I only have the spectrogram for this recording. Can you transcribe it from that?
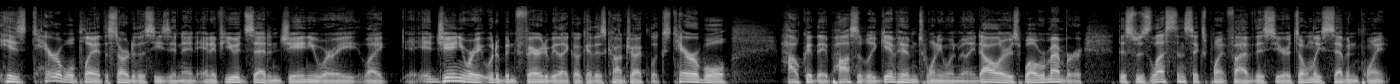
his terrible play at the start of the season, and, and if you had said in January, like in January, it would have been fair to be like, okay, this contract looks terrible how could they possibly give him $21 million? Well, remember, this was less than 6.5 this year. It's only 7 point,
